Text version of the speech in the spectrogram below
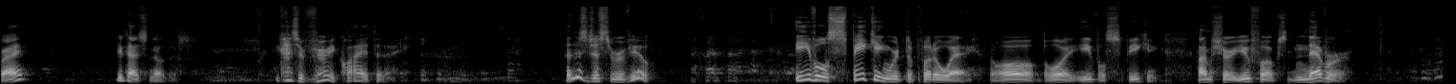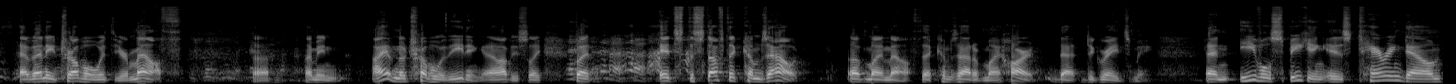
Right? You guys know this. You guys are very quiet today. And this is just a review. evil speaking we're to put away. Oh boy, evil speaking. I'm sure you folks never have any trouble with your mouth. Uh, I mean, I have no trouble with eating, obviously, but it's the stuff that comes out of my mouth, that comes out of my heart, that degrades me. And evil speaking is tearing down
